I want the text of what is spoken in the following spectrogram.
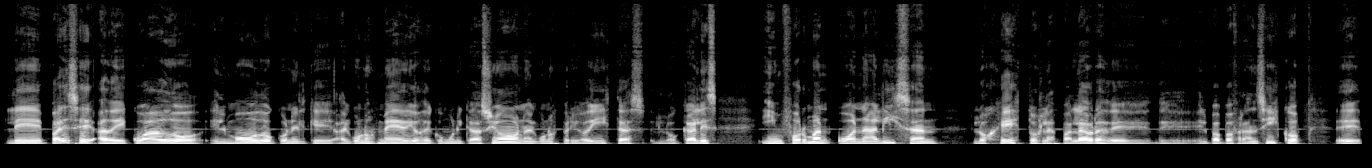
¿le parece adecuado el modo con el que algunos medios de comunicación, algunos periodistas locales informan o analizan los gestos, las palabras del de, Papa Francisco? Eh,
